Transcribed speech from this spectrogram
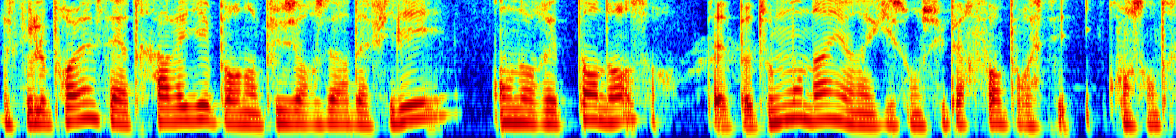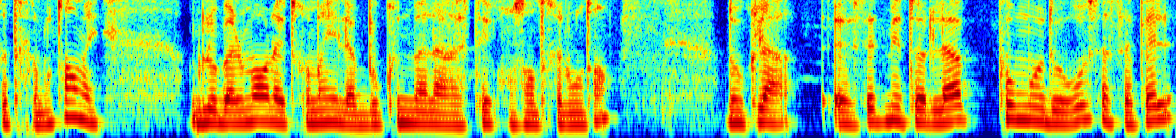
Parce que le problème, c'est à travailler pendant plusieurs heures d'affilée, on aurait tendance, peut-être pas tout le monde, hein, il y en a qui sont super forts pour rester concentrés très longtemps, mais globalement, l'être humain, il a beaucoup de mal à rester concentré longtemps. Donc là, euh, cette méthode-là, Pomodoro, ça s'appelle,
